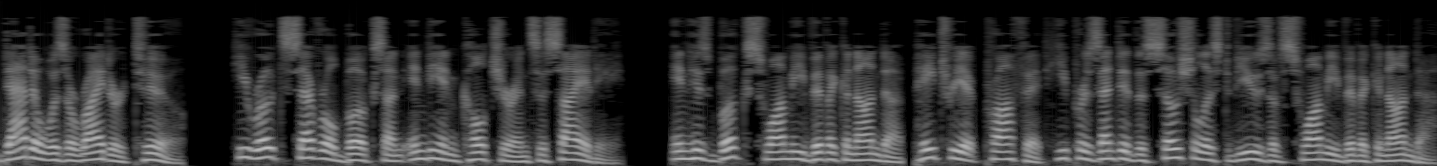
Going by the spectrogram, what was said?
Datta was a writer too. He wrote several books on Indian culture and society. In his book Swami Vivekananda, Patriot Prophet he presented the socialist views of Swami Vivekananda.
